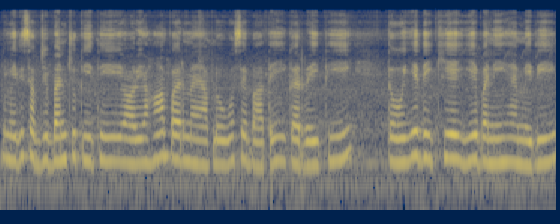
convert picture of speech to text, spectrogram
तो मेरी सब्ज़ी बन चुकी थी, और यहाँ पर मैं आप लोगों से बातें ही कर रही थी। तो ये देखिए, ये बनी है मेरी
